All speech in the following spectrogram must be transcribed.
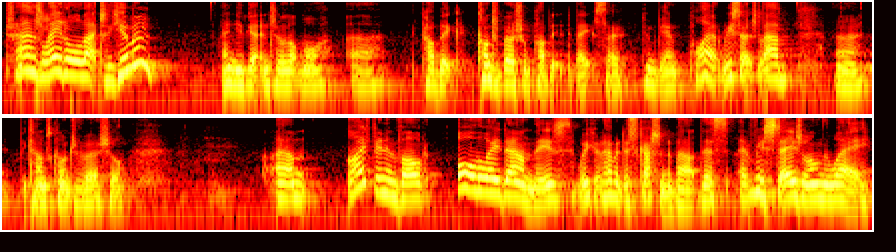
translate all that to human, and you get into a lot more uh, public, controversial public debate. So you can be in a quiet research lab, uh, it becomes controversial. Um, I've been involved all the way down these. We could have a discussion about this every stage along the way.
